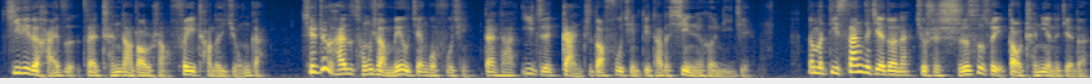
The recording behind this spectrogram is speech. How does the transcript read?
激励的孩子在成长道路上非常的勇敢。其实这个孩子从小没有见过父亲，但他一直感知到父亲对他的信任和理解。那么第三个阶段呢，就是十四岁到成年的阶段，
